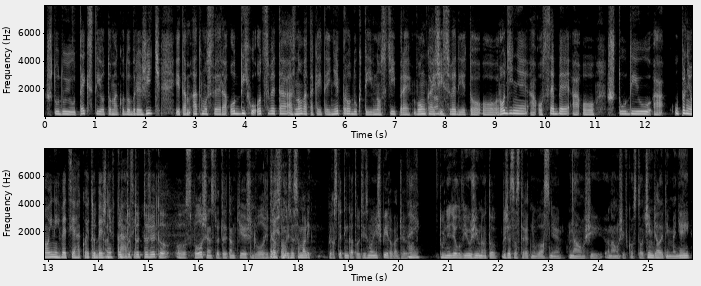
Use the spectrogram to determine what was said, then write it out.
študujú texty o tom, ako dobre žiť. Je tam atmosféra oddychu od sveta a znova takej tej neproduktívnosti pre vonkajší no. svet. Je to o rodine a o sebe a o štúdiu a úplne o iných veciach, ako je to, to bežne v práci. To, to, to, to, že je to o spoločenstve, to je tam tiež dôležité. Presne. A v tom by sme sa mali proste tým katolicizmom inšpirovať. Že Hej. Tú nedelu využijú na to, že sa stretnú vlastne na omši, na omši v kostole. Čím ďalej, tým menej.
